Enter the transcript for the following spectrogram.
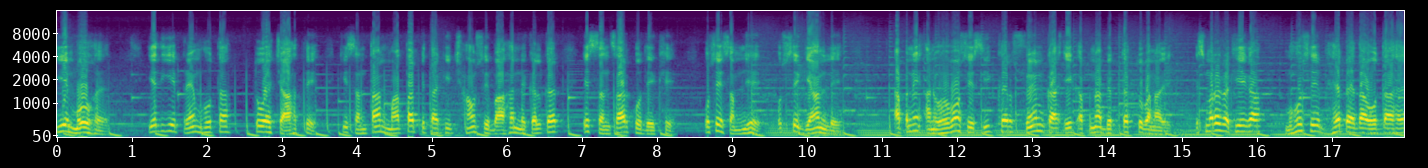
ये मोह है। यदि ये प्रेम होता तो वह चाहते कि संतान माता पिता की छांव से बाहर निकलकर इस संसार को देखे, उसे समझे, उससे ज्ञान ले। अपने अनुभवों से सीखकर स्वयं का एक अपना व्यक्तित्व बनाए। स्मरण रखिएगा, मोह से भय पैदा होता है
